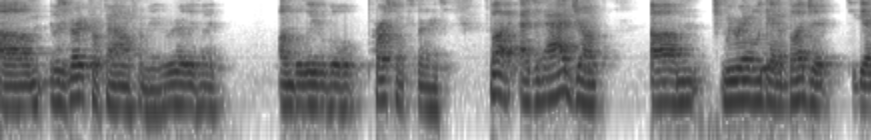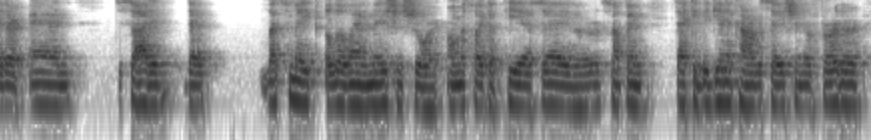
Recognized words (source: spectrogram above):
Um, it was very profound for me. Really, like unbelievable personal experience. But as an adjunct, um, we were able to get a budget together and decided that let's make a little animation short, almost like a PSA or something that could begin a conversation or further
